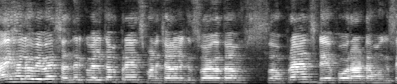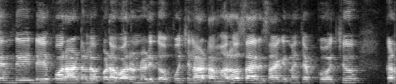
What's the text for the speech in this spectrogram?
హాయ్ హలో వివర్స్ అందరికి వెల్కమ్ ఫ్రెండ్స్ మన ఛానల్కి స్వాగతం. సో ఫ్రెండ్స్ డే ఫోర్ ఆట ముగిసింది. డే ఫోర్ ఆటలో కూడా వరుణుడి దోపుచ్చుల ఆట మరోసారి సాగిందని చెప్పుకోవచ్చు. ఇక్కడ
